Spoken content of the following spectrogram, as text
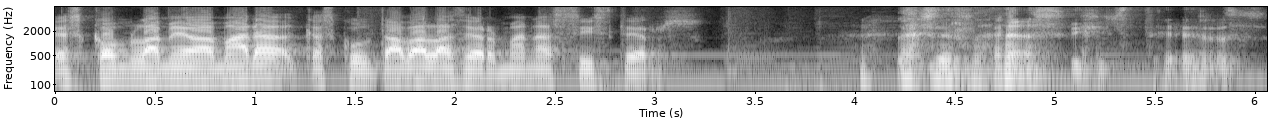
És com la meva mare que escoltava les Hermanes Sisters. Les hermanes sisters.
